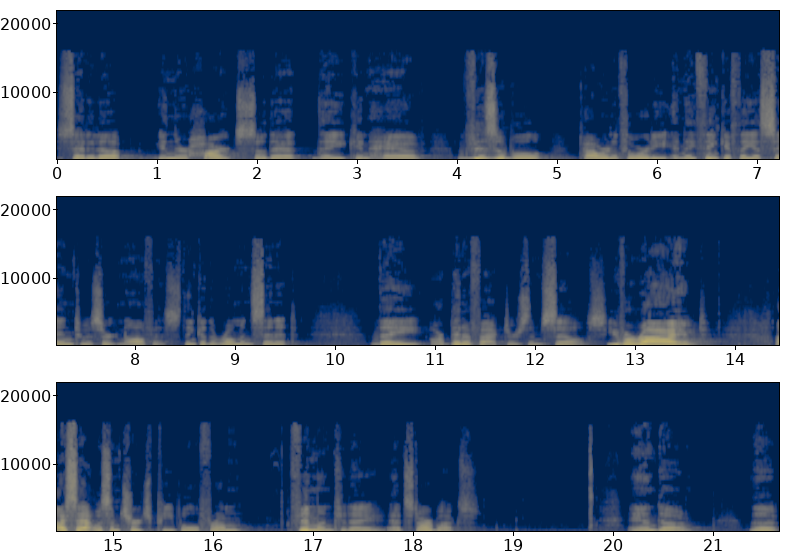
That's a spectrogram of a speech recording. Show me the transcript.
set it up in their hearts so that they can have visible power and authority. And they think if they ascend to a certain office, think of the Roman Senate, they are benefactors themselves. You've arrived. I sat with some church people from Finland today at Starbucks and uh, the,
